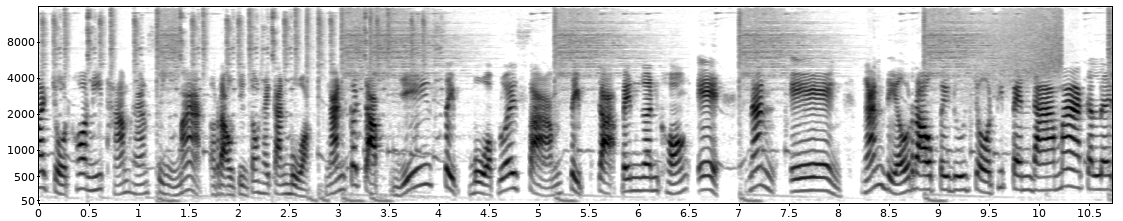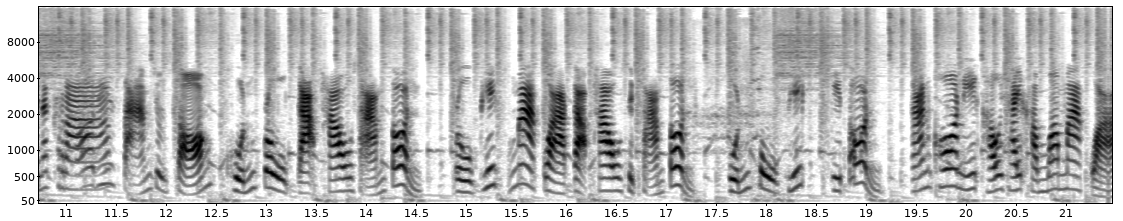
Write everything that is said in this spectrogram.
ว่าโจทย์ข้อนี้ถามหาสิ่งมาก เราจึงต้องใช้การบวก งั้นก็จับ 20 บวกด้วย 30 จะเป็นเงินของ A นั่นเอง งั้นเดี๋ยวเราไปดูโจทย์ที่เป็นดราม่ากันเลยนะครับข้อที่ 3.2 ขุนปลูกกะเพรา3ต้น ปลูกพริกมากกว่ากะเพรา13 ต้น ขุนปลูกพริกกี่ต้นงั้นข้อนี้เขาใช้คำว่ามากกว่า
